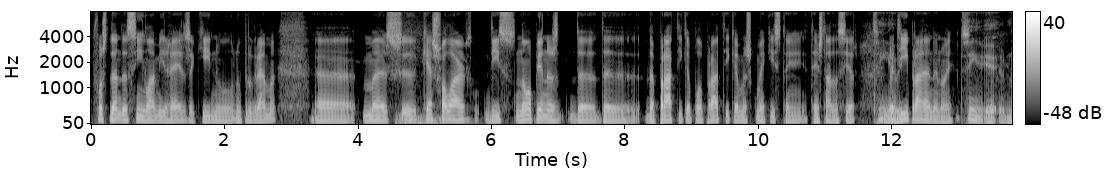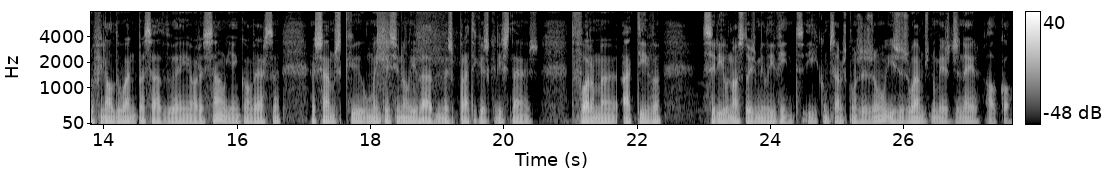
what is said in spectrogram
foste dando assim lá mirés aqui no, no programa, uh, mas queres falar disso, não apenas da, da, da, prática pela prática, mas como é que isso tem, tem estado a ser sim, para eu, ti e para a Ana, não é? Sim, no final do ano passado, em oração e em conversa, achámos que uma intencionalidade nas práticas cristãs de forma ativa seria o nosso 2020 e começámos com jejum e jejuamos no mês de janeiro álcool.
